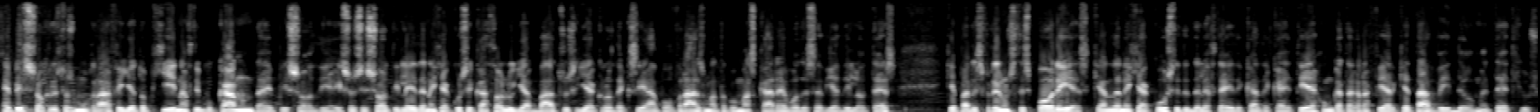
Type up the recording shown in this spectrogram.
Επίσης, ο Χρήστος μου γράφει για το ποιοι είναι αυτοί που κάνουν τα επεισόδια. σω η Σότη λέει δεν έχει ακούσει καθόλου για μπάτσους ή για ακροδεξιά αποβράσματα που μασκαρεύονται σε διαδηλωτές και παρισφρύνουν στις πορείες. Και αν δεν έχει ακούσει την τελευταία ειδικά δεκαετία, έχουν καταγραφεί αρκετά βίντεο με τέτοιους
